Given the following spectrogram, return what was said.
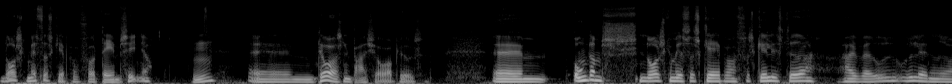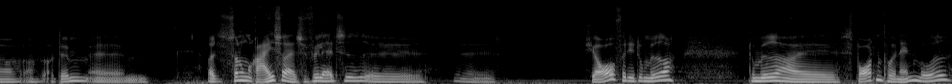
nordiske mesterskaber for dame senior. Mm. Øhm, det var også en bare sjov oplevelse. Øhm, ungdoms nordiske mesterskaber forskellige steder har jeg været ude, udlandet og, og, og dømme. Øhm, og sådan nogle rejser er selvfølgelig altid øh, øh, sjove, fordi du møder, du møder øh, sporten på en anden måde.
